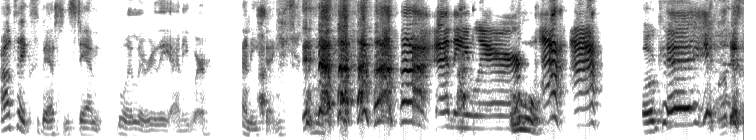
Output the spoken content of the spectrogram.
I'll take Sebastian Stan literally anywhere, anything, anywhere. Okay. okay.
